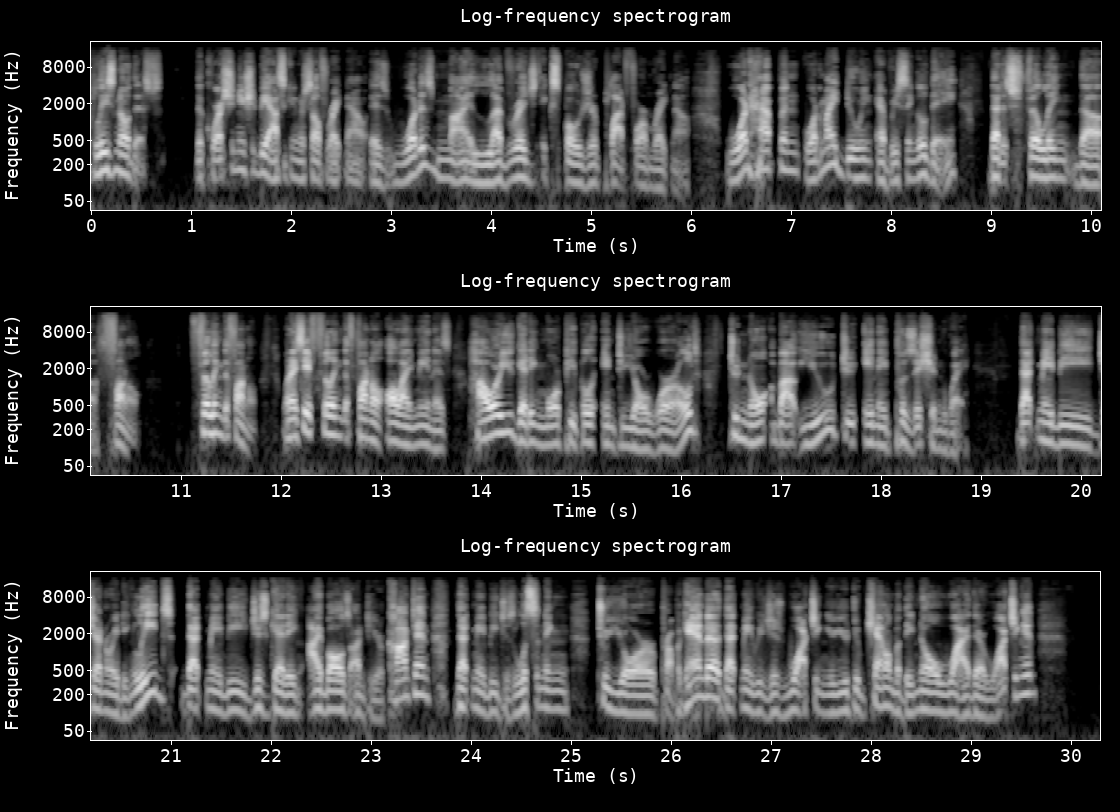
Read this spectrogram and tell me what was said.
Please know this. The question you should be asking yourself right now is what is my leveraged exposure platform right now? What happened? What am I doing every single day that is filling the funnel? filling the funnel. When I say filling the funnel, all I mean is how are you getting more people into your world to know about you to in a positioned way. That may be generating leads. That may be just getting eyeballs onto your content. That may be just listening to your propaganda. That may be just watching your YouTube channel, but they know why they're watching it.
